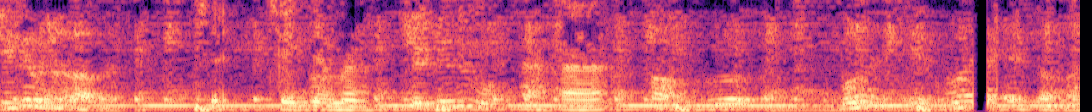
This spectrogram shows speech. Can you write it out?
Çekiyor musun abi? Çek, çekiyorum ben. Çekildi mi? He. Tamam. Bu, bunu, bunu ekrana.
